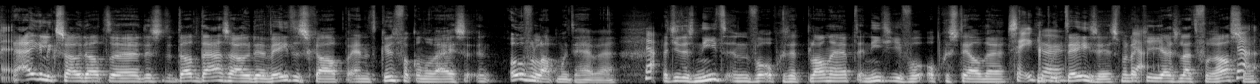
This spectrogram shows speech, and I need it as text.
en- Ja, eigenlijk zou dat, eh, dus dat, daar zou de wetenschap en het kunstvakonderwijs een overlap moeten hebben. Ja. Dat je dus niet een vooropgezet plan hebt en niet je vooropgestelde Zeker. hypotheses, maar dat Ja. je je juist laat verrassen.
